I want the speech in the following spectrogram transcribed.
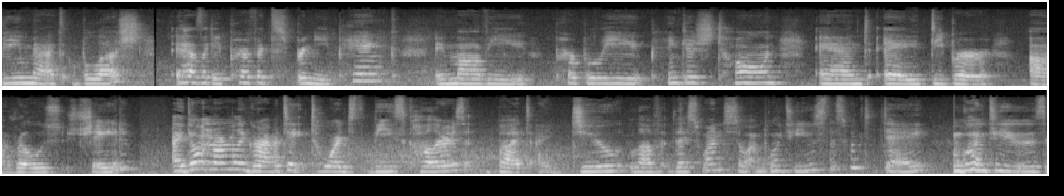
Be Matte Blush. It has like a perfect springy pink, a mauvey purpley pinkish tone and a deeper uh, rose shade. I don't normally gravitate towards these colors, but I do love this one, so I'm going to use this one today. I'm going to use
